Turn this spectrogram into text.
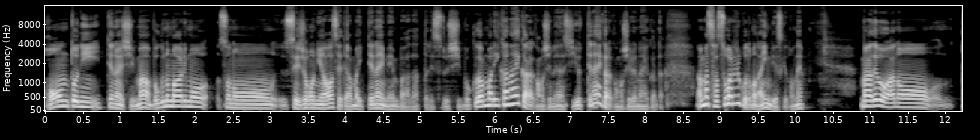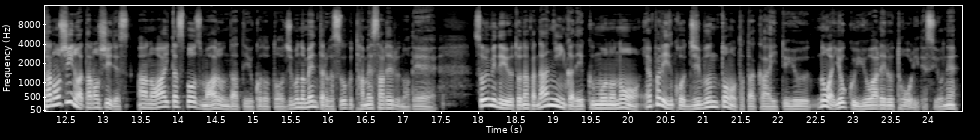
本当に行ってないし、まあ僕の周りも、その、世情に合わせてあんま行ってないメンバーだったりするし、僕はあんまり行かないからかもしれないし、言ってないからかもしれないから、あんま誘われることもないんですけどね。まあでも、あの、楽しいのは楽しいです。あの、ああいったスポーツもあるんだっていうことと、自分のメンタルがすごく試されるので、そういう意味で言うとなんか何人かで行くものの、やっぱりこう自分との戦いというのはよく言われる通りですよね。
